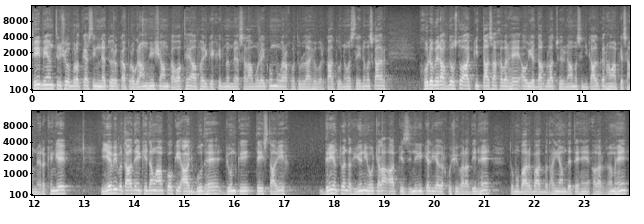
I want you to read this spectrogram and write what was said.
T B N Trishul broadcasting network का प्रोग्राम है। शाम का वक्त है। आप हर की खिदमत में असल वरहमल वर्क नमस्ते, नमस्कार। खुद मेरा दोस्तों, आज की ताज़ा खबर है और यह दखबला सुरनामा से निकाल कर हम आपके सामने रखेंगे। ये भी बता दें कि दम आपको कि आज बुध है, जून की तेईस तारीख। ग्रीन तक यूनी हो चला आपकी ज़िंदगी के लिए, अगर खुशी भरा दिन है तो मुबारकबाद बधाइयाँ हम देते हैं। अगर गम हैं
